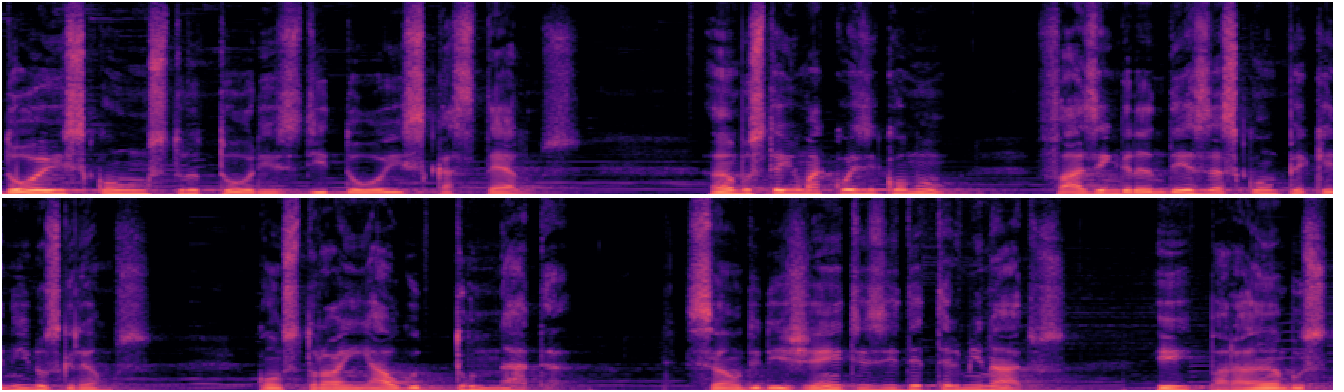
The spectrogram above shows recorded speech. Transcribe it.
Dois construtores de dois castelos. Ambos têm uma coisa em comum: fazem grandezas com pequeninos grãos constroem algo do nada. São diligentes e determinados, e, para ambos,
